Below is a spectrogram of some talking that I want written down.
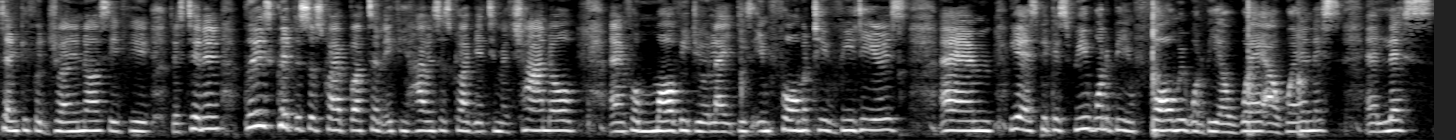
thank you for joining us. If you just tune in, please click the subscribe button if you haven't subscribed yet to my channel. And for more video like these informative videos, um, yes, because we want to be informed, we want to be aware, awareness, and less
